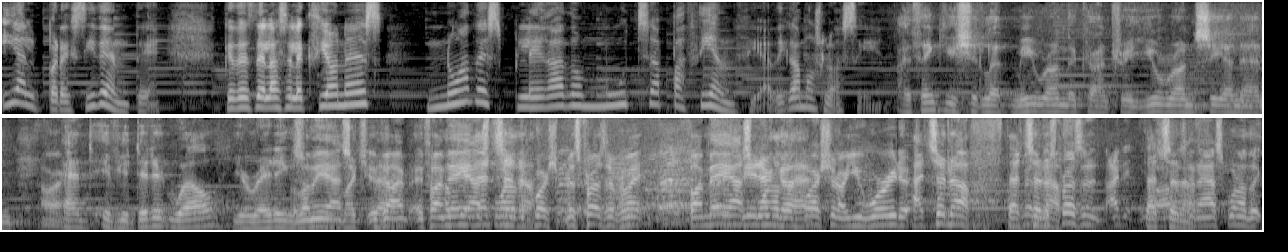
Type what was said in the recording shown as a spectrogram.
y al presidente, que desde las elecciones no ha desplegado mucha paciencia, digámoslo así. I think you should let me run the country, you run CNN, and if you did it well, your ratings well, let me would ask, be much if better. I, if I may okay, ask one enough. other question, Mr. President, if I may, if I may ask Peter, one go other ahead. question, are you worried? That's enough. That's Mr. enough. President, I, well, That's I was going to enough. ask one of the,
